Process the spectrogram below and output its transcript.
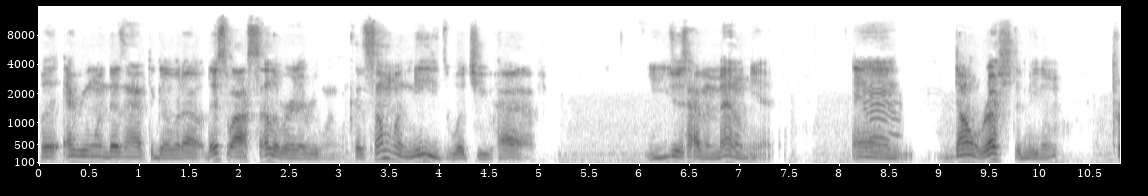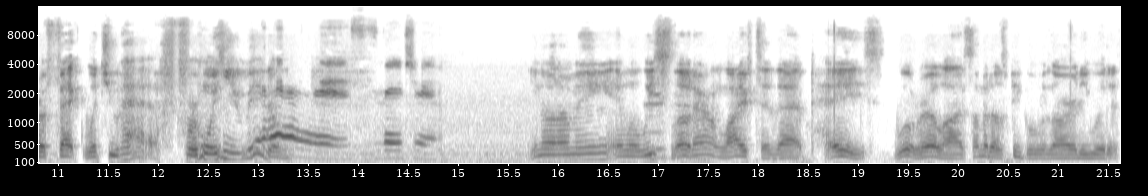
But everyone doesn't have to go without. That's why I celebrate everyone because someone needs what you have. You just haven't met them yet, and mm. don't rush to meet them. Perfect what you have for when you meet yes, them. Yes, very true. You know what I mean? And when we mm-hmm. slow down life to that pace, we'll realize some of those people was already with us.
